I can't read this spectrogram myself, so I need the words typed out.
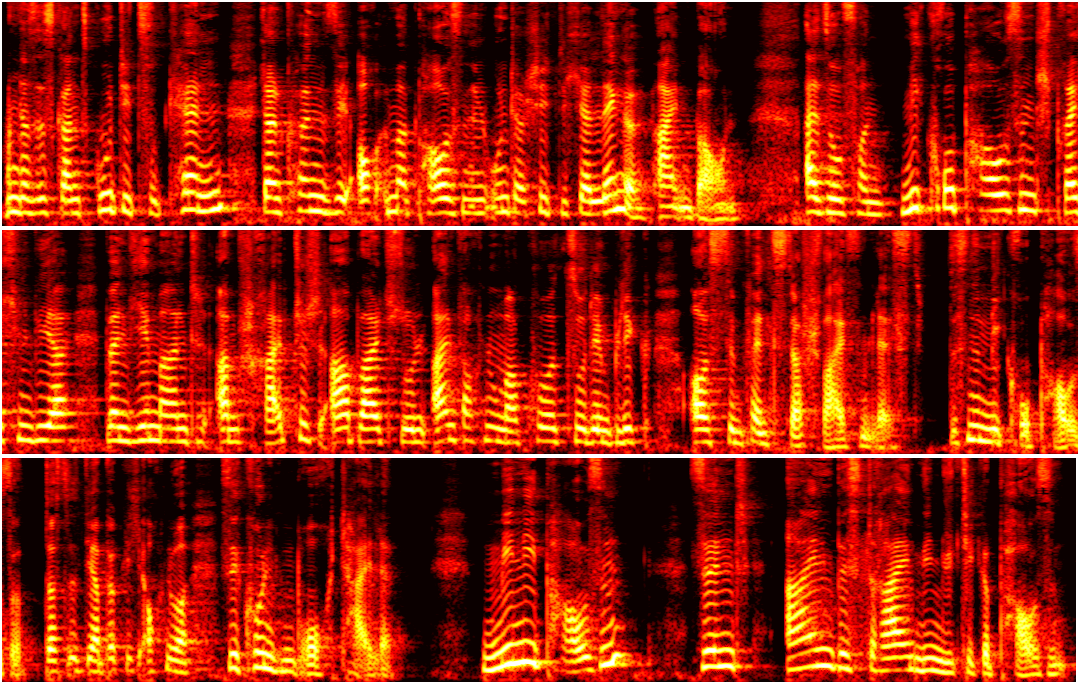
Und das ist ganz gut, die zu kennen. Dann können Sie auch immer Pausen in unterschiedlicher Länge einbauen. Also von Mikropausen sprechen wir, wenn jemand am Schreibtisch arbeitet und einfach nur mal kurz so den Blick aus dem Fenster schweifen lässt. Das ist eine Mikropause. Das sind ja wirklich auch nur Sekundenbruchteile. Minipausen sind ein bis dreiminütige Pausen.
